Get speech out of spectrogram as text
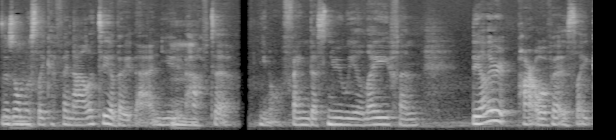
There's almost like a finality about that, and you have to, you know, find this new way of life. And the other part of it is like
